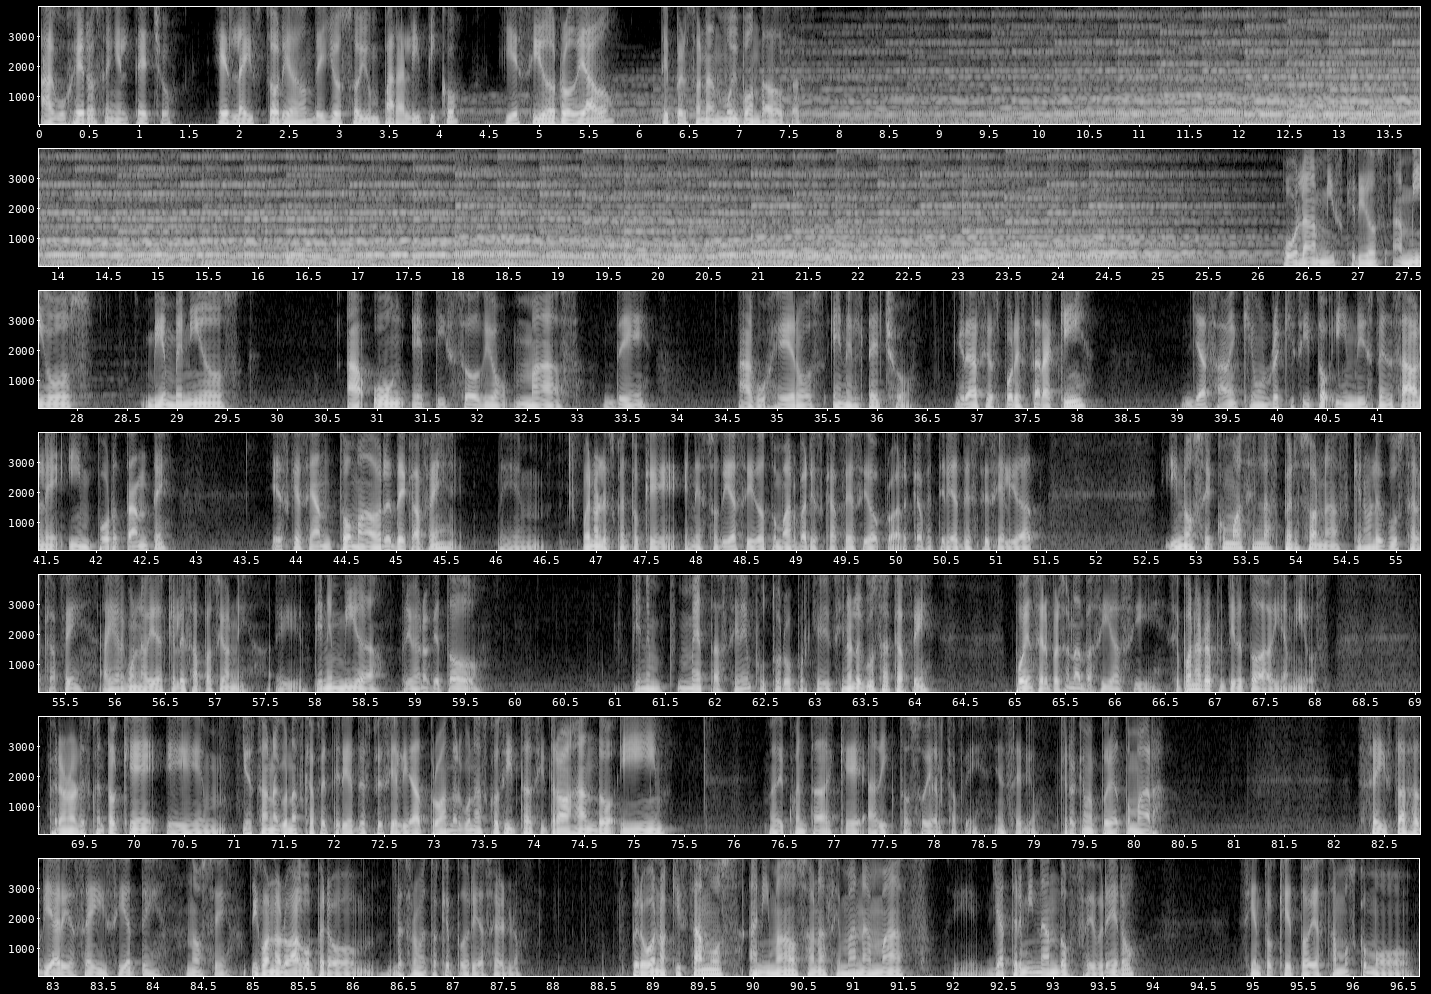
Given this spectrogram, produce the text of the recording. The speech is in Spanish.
Agujeros en el techo es la historia donde yo soy un paralítico y he sido rodeado de personas muy bondadosas. Hola mis queridos amigos, bienvenidos a un episodio más de Agujeros en el Techo. Gracias por estar aquí. Ya saben que un requisito indispensable, importante, es que sean tomadores de café. Em, bueno, les cuento que en estos días he ido a tomar varios cafés, he ido a probar cafeterías de especialidad. Y no sé cómo hacen las personas que no les gusta el café. ¿Hay algo en la vida que les apasione? Eh, tienen vida, primero que todo tienen metas, tienen futuro, porque si no les gusta el café, pueden ser personas vacías y se pueden arrepentir todavía, amigos. Pero no, les cuento que he estado en algunas cafeterías de especialidad probando algunas cositas y trabajando y me doy cuenta de que adicto soy al café, en serio. Creo que me podría tomar seis tazas diarias, seis, siete, no sé. Igual no lo hago, pero les prometo que podría hacerlo. Pero bueno, aquí estamos animados a una semana más, eh, ya terminando febrero. Siento que todavía estamos como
